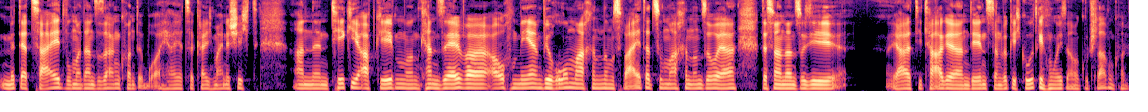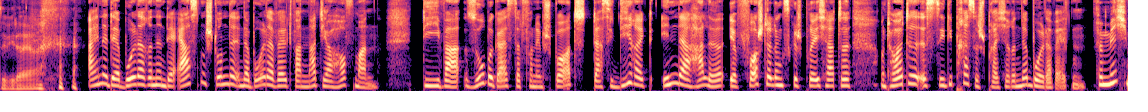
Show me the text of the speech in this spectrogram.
mit der Zeit, wo man dann so sagen konnte, boah, ja, jetzt kann ich meine Schicht an einen Teki abgeben und kann selber auch mehr im Büro machen, um es weiterzumachen und so, ja. Das waren dann so die ja, die Tage, an denen es dann wirklich gut ging, wo ich dann auch gut schlafen konnte wieder, ja. Eine der Boulderinnen der ersten Stunde in der Boulderwelt war Nadja Hoffmann. Die war so begeistert von dem Sport, dass sie direkt in der Halle ihr Vorstellungsgespräch hatte und heute ist sie die Pressesprecherin der Boulderwelten. Für mich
